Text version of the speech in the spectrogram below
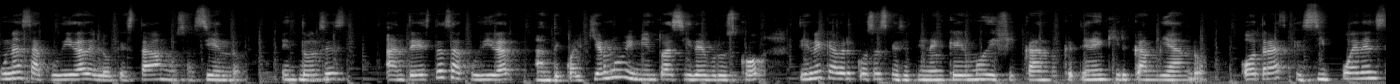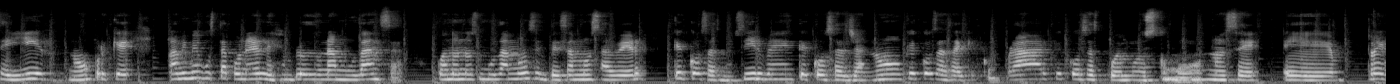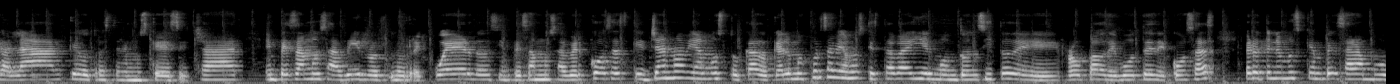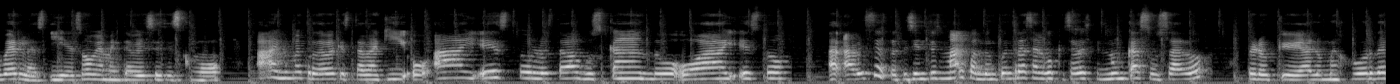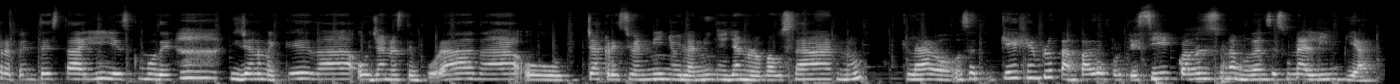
una sacudida de lo que estábamos haciendo. Entonces, ante esta sacudida, ante cualquier movimiento así de brusco, tiene que haber cosas que se tienen que ir modificando, que tienen que ir cambiando. Otras que sí pueden seguir, ¿no? Porque a mí me gusta poner el ejemplo de una mudanza. Cuando nos mudamos empezamos a ver qué cosas nos sirven, qué cosas ya no, qué cosas hay que comprar, qué cosas podemos como, no sé, eh, regalar, qué otras tenemos que desechar. Empezamos a abrir los, recuerdos y empezamos a ver cosas que ya no habíamos tocado, que a lo mejor sabíamos que estaba ahí el montoncito de ropa o de bote de cosas, pero tenemos que empezar a moverlas y eso obviamente a veces es como ay, no me acordaba que estaba aquí, o ay, esto lo estaba buscando, o ay, esto a, veces hasta te sientes mal cuando encuentras algo que sabes que nunca has usado, pero que a lo mejor de repente está ahí y es como de, ah, y ya no me queda, o ya no es temporada, o ya creció el niño y la niña ya no lo va a usar, ¿no? Claro, o sea, qué ejemplo tan padre, porque sí, cuando haces una mudanza es una limpia.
